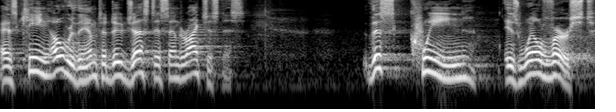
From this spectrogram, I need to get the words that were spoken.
as king over them to do justice and righteousness. This queen is well versed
